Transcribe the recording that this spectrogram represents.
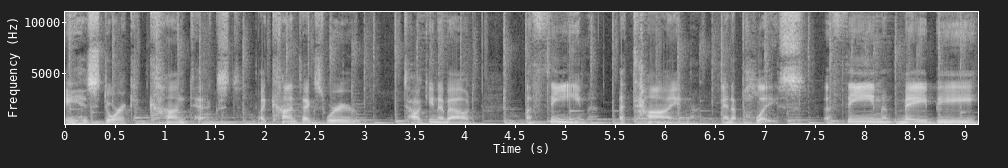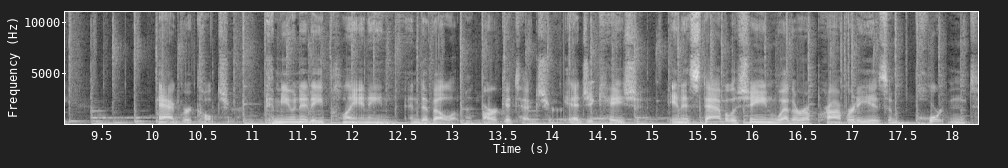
a historic context. By context, we're talking about a theme, a time, and a place. A theme may be agriculture, community planning and development, architecture, education. In establishing whether a property is important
